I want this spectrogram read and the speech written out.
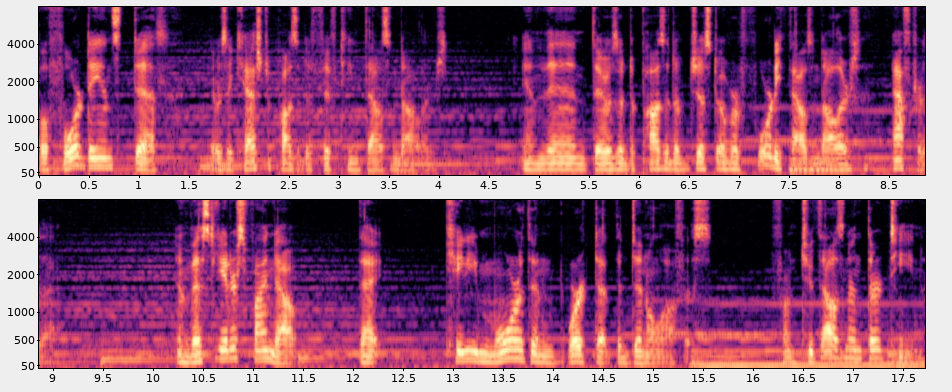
before Dan's death, there was a cash deposit of $15,000. And then there was a deposit of just over $40,000 after that. Investigators find out that Katie more than worked at the dental office. From 2013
